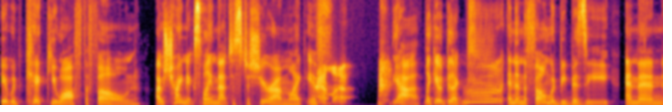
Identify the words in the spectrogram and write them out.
it would kick you off the phone. I was trying to explain that to Stashira. I'm like, if, Dial up. Yeah, like it would be like, "Rrr," and then the phone would be busy. And then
